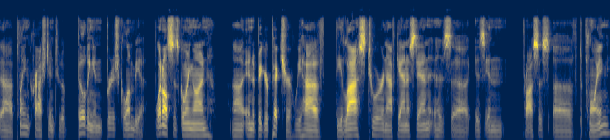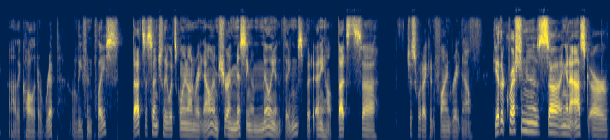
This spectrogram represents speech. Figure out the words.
uh, plane crashed into a building in British Columbia. What else is going on uh, in a bigger picture? We have the last tour in Afghanistan is uh, is in process of deploying. Uh, they call it a RIP, relief in place. That's essentially what's going on right now. I'm sure I'm missing a million things, but anyhow, that's uh, just what I can find right now. The other question is uh, I'm going to ask our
